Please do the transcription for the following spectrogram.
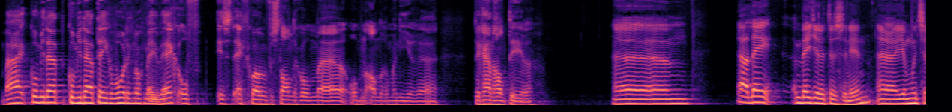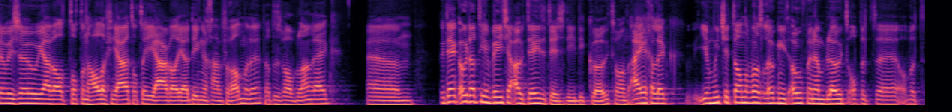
Maar kom je, daar, kom je daar tegenwoordig nog mee weg? Of is het echt gewoon verstandig om uh, op een andere manier uh, te gaan hanteren? Um, ja, nee, een beetje ertussenin. Uh, je moet sowieso ja, wel tot een half jaar, tot een jaar wel jouw dingen gaan veranderen. Dat is wel belangrijk. Um, ik denk ook dat die een beetje outdated is, die, die quote. Want eigenlijk, je moet je tandenborstel ook niet open en bloot op het, uh, op het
